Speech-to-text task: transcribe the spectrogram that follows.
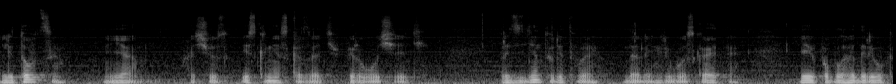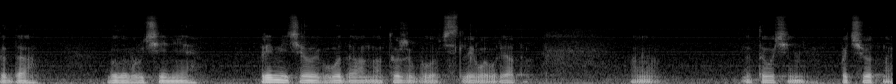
литовцы. Я хочу искренне сказать в первую очередь президенту Литвы Дали Грибоскайте. Я ее поблагодарил, когда было вручение премии «Человек года», она тоже была в числе лауреатов. А, Это очень почетно,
